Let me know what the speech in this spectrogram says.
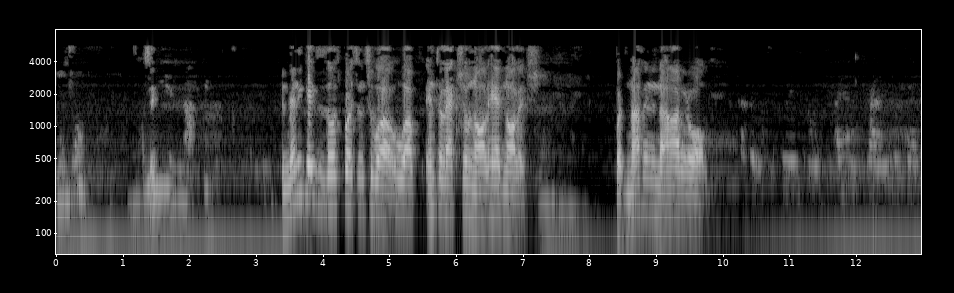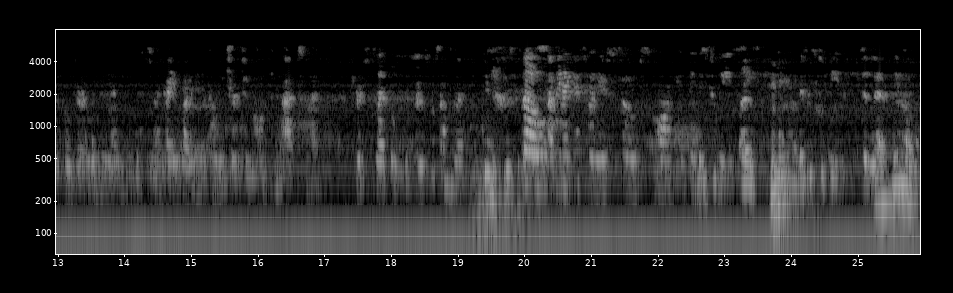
See? In many cases, those persons who are who have intellectual knowledge, head knowledge, but nothing in the heart at all. So, I mean, I guess when you're so small, you think it's too easy. Mm-hmm. This is too easy to let, you know,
